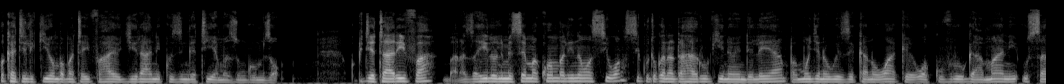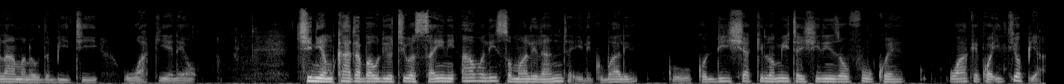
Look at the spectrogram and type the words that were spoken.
wakati likiomba mataifa hayo jirani kuzingatia mazungumzo. Kupitia taarifa, baraza hilo limesema kwamba lina wasiwasi kutokana na taharuki inayoendelea pamoja na uwezekano wake wa kuvuruga amani, usalama na udhabiti wa kieneo. Chini ya mkataba uliotiwa saini awali, Somaliland ilikubali kukodisha kilomita 20 za ufukwe wake kwa Ethiopia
